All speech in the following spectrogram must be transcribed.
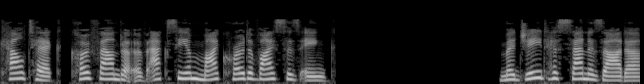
Caltech, co-founder of Axiom Microdevices Inc. Majid Hassanizadeh,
